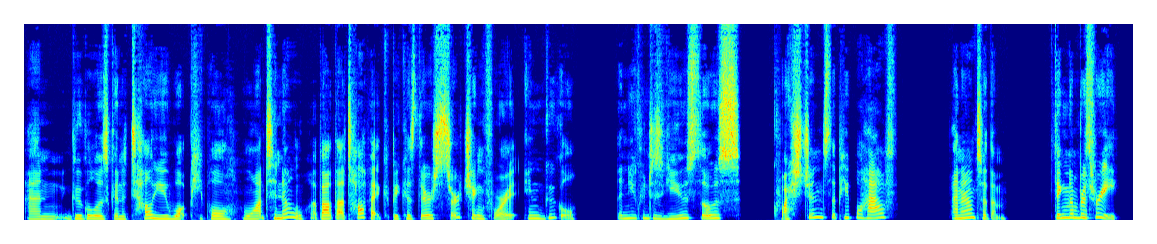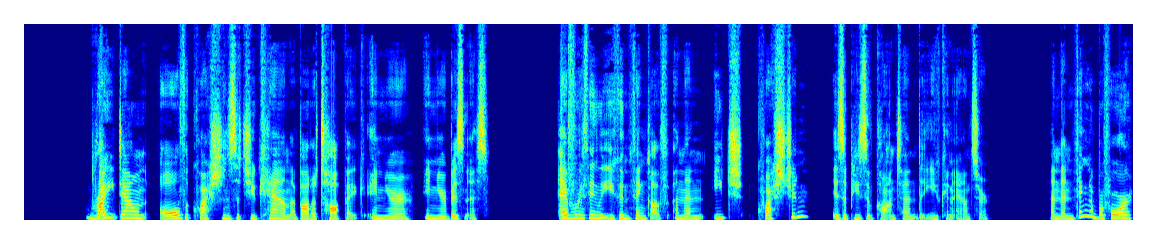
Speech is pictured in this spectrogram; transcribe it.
And Google is going to tell you what people want to know about that topic because they're searching for it in Google. Then you can just use those questions that people have and answer them. Thing number three, write down all the questions that you can about a topic in your in your business. Everything that you can think of. And then each question is a piece of content that you can answer. And then thing number four,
